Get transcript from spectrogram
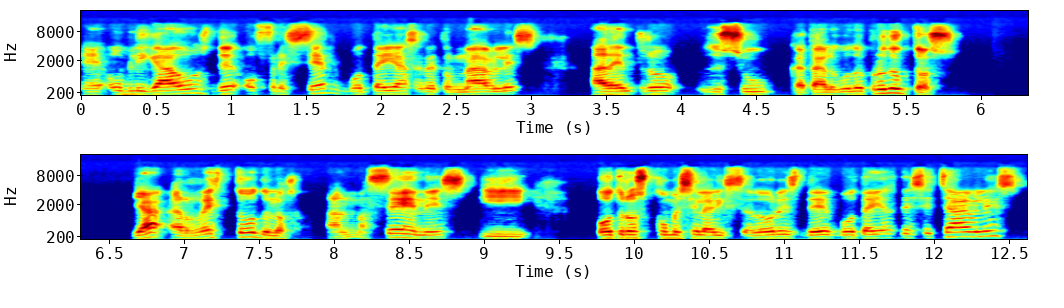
eh, obligados de ofrecer botellas retornables adentro de su catálogo de productos. Ya el resto de los almacenes y otros comercializadores de botellas desechables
